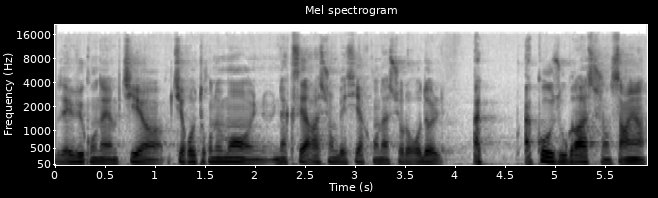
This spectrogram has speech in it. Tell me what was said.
Vous avez vu qu'on a un petit, un petit retournement, une, accélération baissière qu'on a sur le Rodol à, cause ou grâce, j'en sais rien,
